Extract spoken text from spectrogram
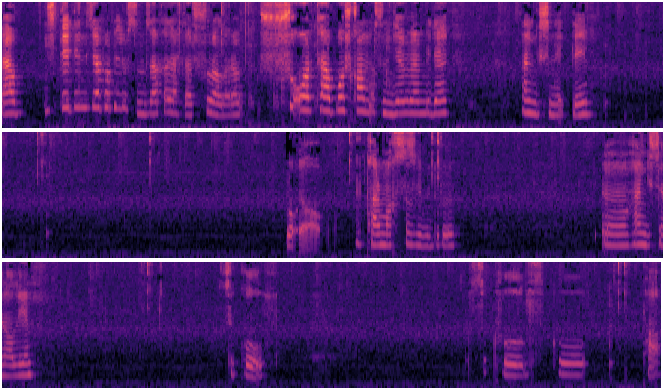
Ya istediğinizi yapabilirsiniz arkadaşlar şuralara. Şu ortaya boş kalmasın diye ben bir de hangisini ekleyeyim? Yok ya. Bu parmaksız gibi duruyor. Ee, hangisini alayım? School. School. School. Pa.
